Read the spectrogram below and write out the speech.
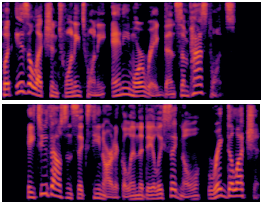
But is election 2020 any more rigged than some past ones? A 2016 article in the Daily Signal, Rigged Election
